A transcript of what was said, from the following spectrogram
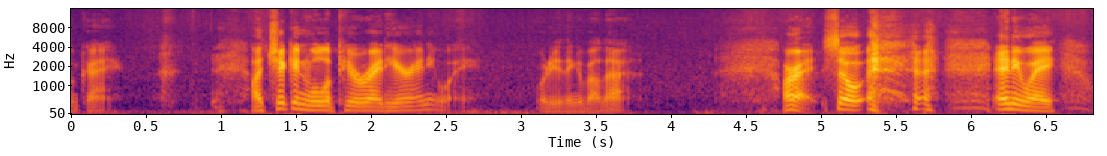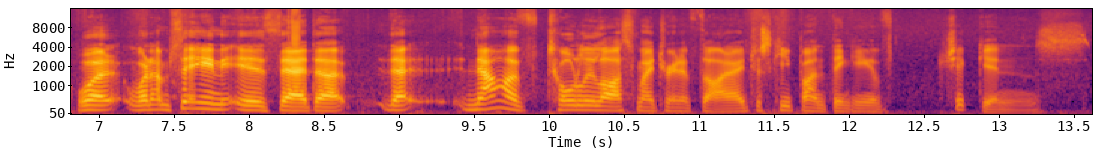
Okay. A chicken will appear right here anyway. What do you think about that? All right. So, anyway, what what I'm saying is that uh, that now I've totally lost my train of thought. I just keep on thinking of chickens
